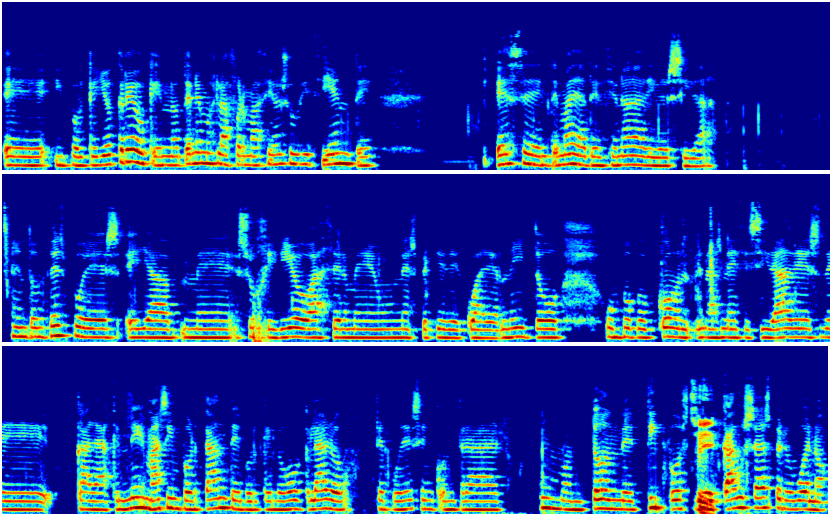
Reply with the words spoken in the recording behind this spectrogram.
eh, y porque yo creo que no tenemos la formación suficiente es el tema de atención a la diversidad. Entonces, pues ella me sugirió hacerme una especie de cuadernito un poco con las necesidades de cada acné más importante, porque luego, claro, te puedes encontrar un montón de tipos de causas, pero bueno,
